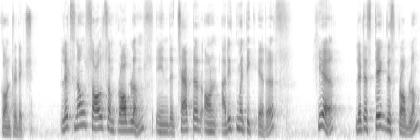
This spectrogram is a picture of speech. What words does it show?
contradiction. Let us now solve some problems in the chapter on arithmetic errors. Here let us take this problem.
